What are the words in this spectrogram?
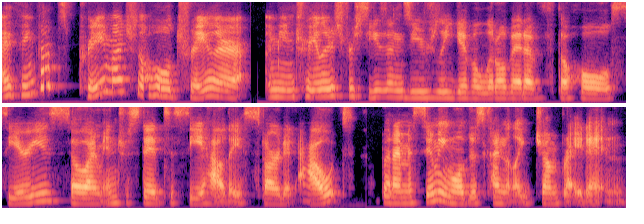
I think that's pretty much the whole trailer. I mean, trailers for seasons usually give a little bit of the whole series, so I'm interested to see how they started out. But I'm assuming we'll just kind of like jump right in.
